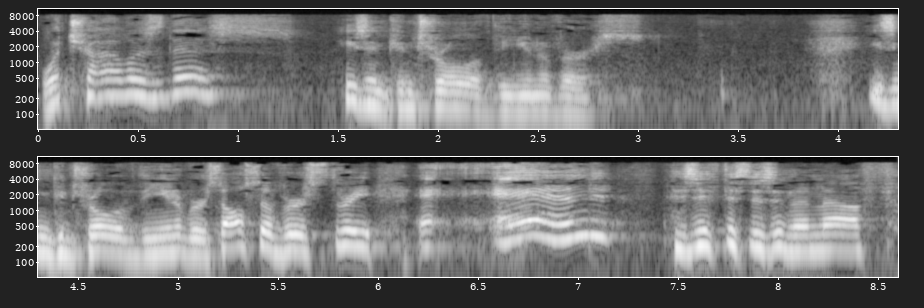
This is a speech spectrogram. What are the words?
what child is this? He's in control of the universe. He's in control of the universe. Also, verse three, and as if this isn't enough,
